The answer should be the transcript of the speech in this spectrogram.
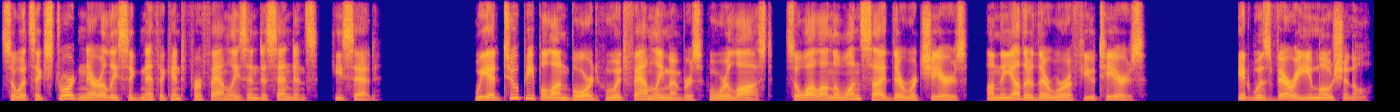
so it's extraordinarily significant for families and descendants, he said. We had two people on board who had family members who were lost, so while on the one side there were cheers, on the other there were a few tears. It was very emotional.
